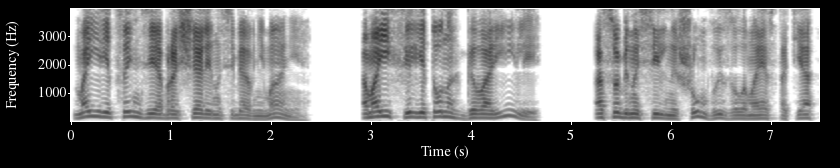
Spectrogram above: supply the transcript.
Мои рецензии обращали на себя внимание, о моих фильетонах говорили, особенно сильный шум вызвала моя статья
